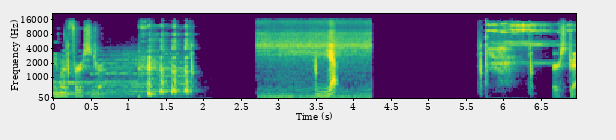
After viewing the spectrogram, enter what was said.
Game of first try. Yep. First try.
